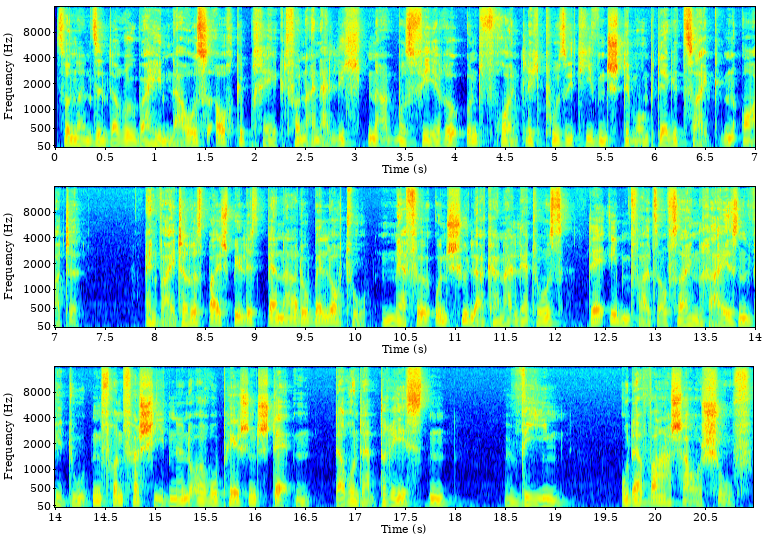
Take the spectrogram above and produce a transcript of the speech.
sondern sind darüber hinaus auch geprägt von einer lichten Atmosphäre und freundlich positiven Stimmung der gezeigten Orte. Ein weiteres Beispiel ist Bernardo Bellotto, Neffe und Schüler Canalettos, der ebenfalls auf seinen Reisen Veduten von verschiedenen europäischen Städten, darunter Dresden, Wien oder Warschau schuf.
